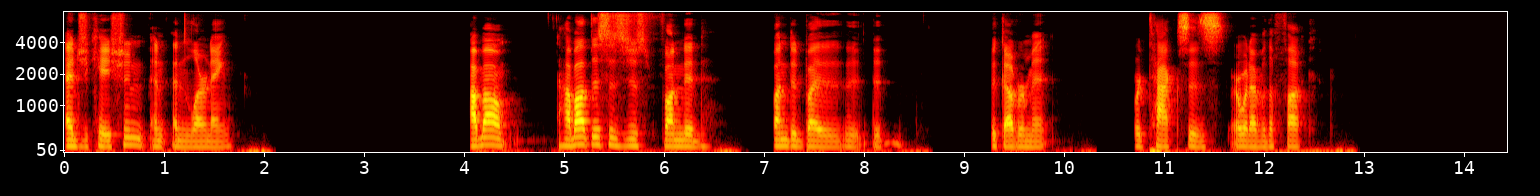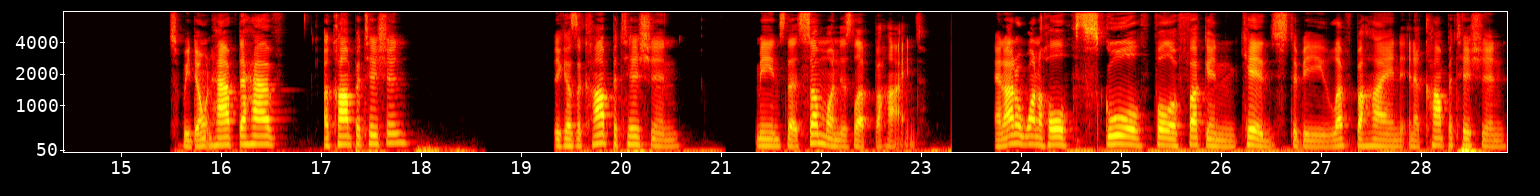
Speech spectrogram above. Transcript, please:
education and, and learning. How about how about this is just funded funded by the, the, the government or taxes or whatever the fuck. So we don't have to have a competition because a competition means that someone is left behind. And I don't want a whole school full of fucking kids to be left behind in a competition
